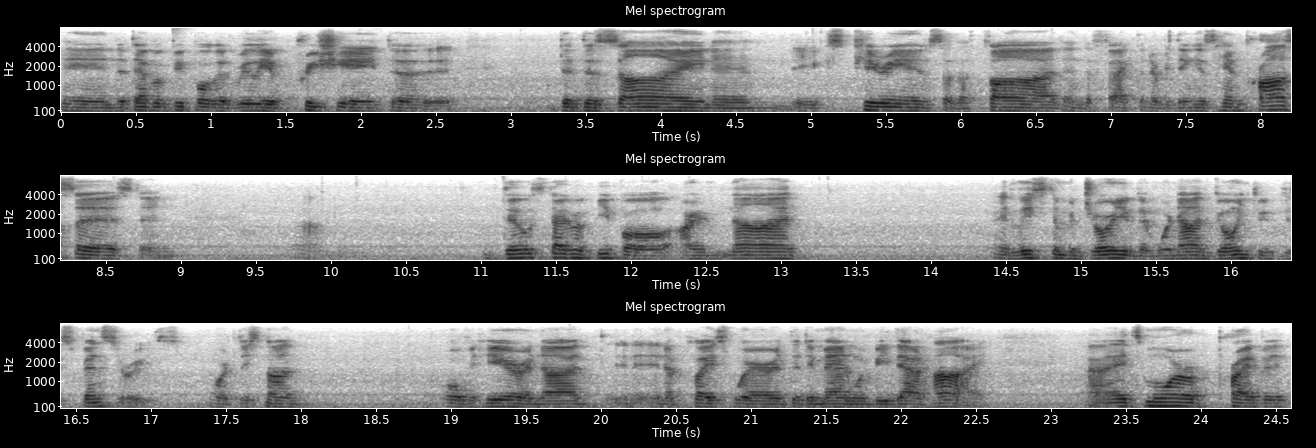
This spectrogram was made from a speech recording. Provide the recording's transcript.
And the type of people that really appreciate the the design and the experience of the thought and the fact that everything is hand processed and um, those type of people are not at least the majority of them were not going to dispensaries or at least not over here and not in, in a place where the demand would be that high uh, it's more private,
